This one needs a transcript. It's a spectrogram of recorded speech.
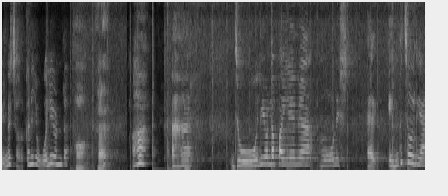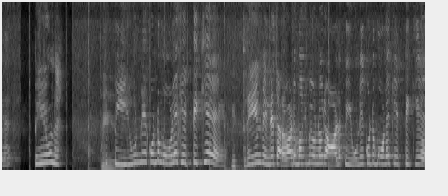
പിന്നെ ചെറുക്കന് ജോലിയുണ്ട്. ജോലിയുള്ള പയ്യന് മോളിഷ് എന്ത് ജോലിയാണ്? പിയൂണ്. പിയൂണിനെ കൊണ്ട് മോളെ കെട്ടിക്കേ. ഇത്രയും വലിയ തറവാട് മഹിമയുള്ള ഒരാൾ പിയൂണിനെ കൊണ്ട് മോളെ കെട്ടിക്കേ.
